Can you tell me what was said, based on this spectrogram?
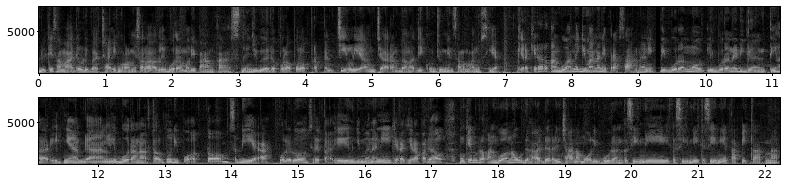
Dwiki sama Adil udah bacain kalau misalnya liburan mau dipangkas dan juga ada pulau-pulau terpencil yang jarang banget dikunjungin sama manusia. Kira-kira rekan buana gimana nih perasaannya nih? Liburan mau liburannya diganti harinya dan liburan Natal tuh dipotong. Sedih ya. Boleh dong ceritain gimana nih kira-kira padahal mungkin rekan buana udah ada rencana mau liburan ke sini, ke sini, ke sini tapi karena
